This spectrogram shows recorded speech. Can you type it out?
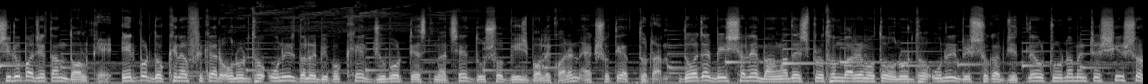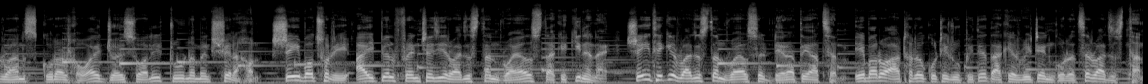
শিরোপা জেতান দলকে। এরপর দক্ষিণ আফ্রিকার অনূর্ধ্ব উনিশ দলের বিপক্ষে যুব টেস্ট ম্যাচে দুশো বলে করেন একশো তিয়াত্তর রান। দু সালে বাংলাদেশ প্রথমবারের মতো অনূর্ধ্ব উনিশ বিশ্বকাপ জিতলেও টুর্নামেন্টের শীর্ষ রান স্কোরার হওয়ায় জয়সওয়ালি টুর্নামেন্ট সেরা হন। সেই বছরই আইপিএল ফ্র্যাঞ্চাইজি রাজস্থান রয়্যালস তাকে কিনে নেয়। সেই থেকে রাজস্থান রয়্যালসের ডেরাতে আছেন। এবারও আঠারো কোটি রুপিতে তাকে রিটেন করেছে রাজস্থান।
